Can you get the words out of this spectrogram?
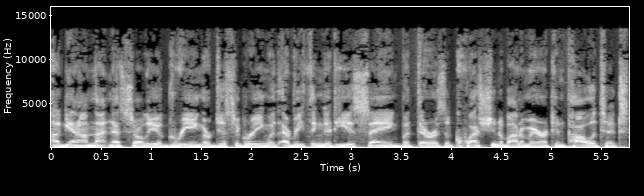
again, I'm not necessarily agreeing or disagreeing with everything that he is saying, but there is a question about American politics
